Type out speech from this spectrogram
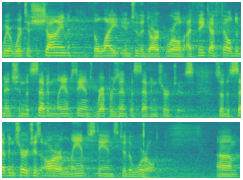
We're, we're to shine the light into the dark world. I think I failed to mention the seven lampstands represent the seven churches. So the seven churches are lampstands to the world. Um,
